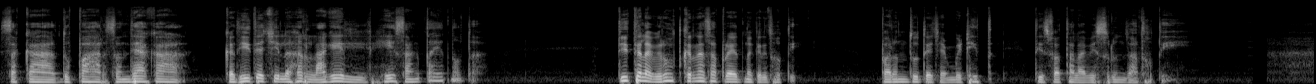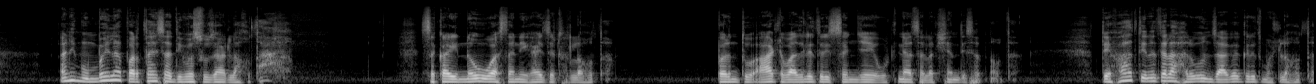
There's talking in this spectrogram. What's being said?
सकाळ दुपार संध्याकाळ कधी त्याची लहर लागेल हे सांगता येत नव्हतं. ती त्याला विरोध करण्याचा प्रयत्न करीत होती परंतु त्याच्या मिठीत ती स्वतःला विसरून जात होती. आणि मुंबईला परतायचा दिवस उजाडला होता. सकाळी नऊ वाजता निघायचं ठरलं होतं परंतु आठ वाजले तरी संजय उठण्याचं लक्षण दिसत नव्हतं. तेव्हा तिनं त्याला हलवून जागा करीत म्हटलं होतं.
